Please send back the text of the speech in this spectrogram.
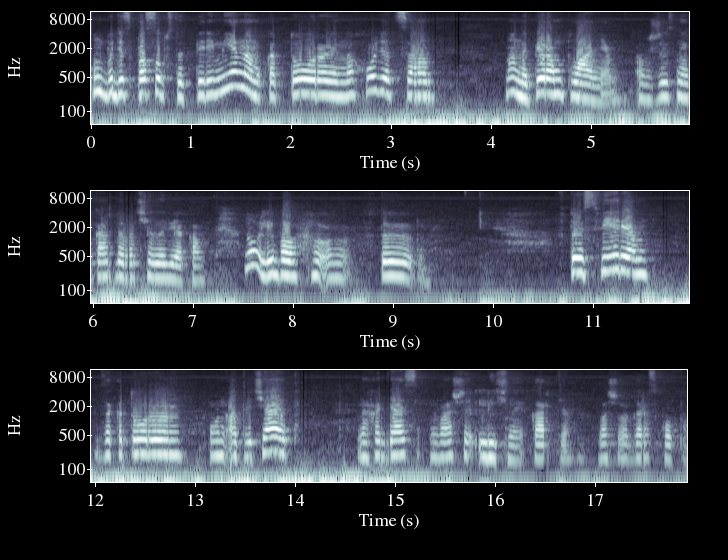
он будет способствовать переменам, которые находятся ну, на первом плане в жизни каждого человека. Ну, либо в той, в той сфере, за которую он отвечает, находясь в вашей личной карте вашего гороскопа.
